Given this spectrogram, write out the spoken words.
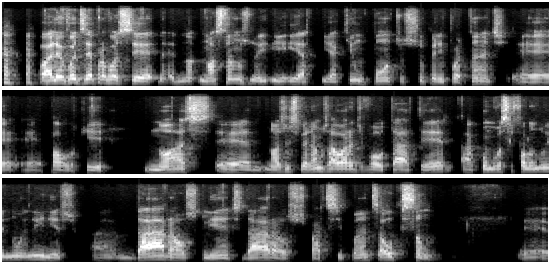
Olha, eu vou dizer para você, nós estamos, e, aqui um ponto super importante, é, é, Paulo, que nós, é, nós esperamos a hora de voltar a ter, a, como você falou no, no, no início, dar aos clientes, dar aos participantes a opção. É,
